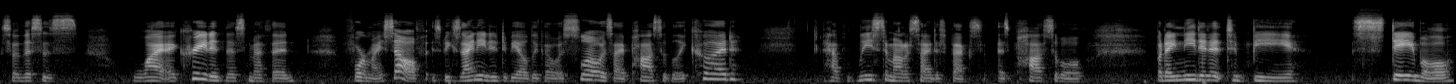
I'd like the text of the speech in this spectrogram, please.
So this is why I created this method for myself, is because I needed to be able to go as slow as I possibly could have least amount of side effects as possible, but I needed it to be stable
